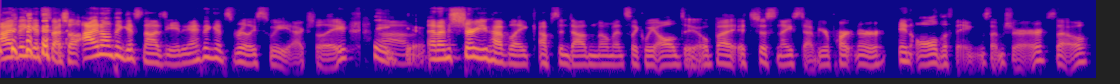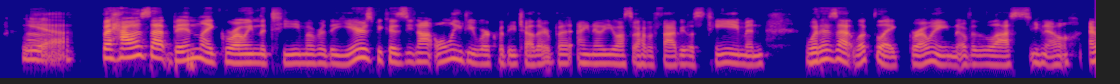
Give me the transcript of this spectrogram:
I think it's special. I don't think it's nauseating. I think it's really sweet, actually. Thank Um, you. And I'm sure you have like ups and down moments like we all do, but it's just nice to have your partner in all the things, I'm sure. So, um, Yeah. but how has that been like growing the team over the years? Because you not only do you work with each other, but I know you also have a fabulous team. And what has that looked like growing over the last, you know, I,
